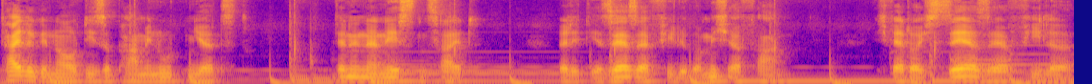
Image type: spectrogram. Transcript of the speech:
teile genau diese paar Minuten jetzt, denn in der nächsten Zeit werdet ihr sehr, sehr viel über mich erfahren. Ich werde euch sehr, sehr viele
